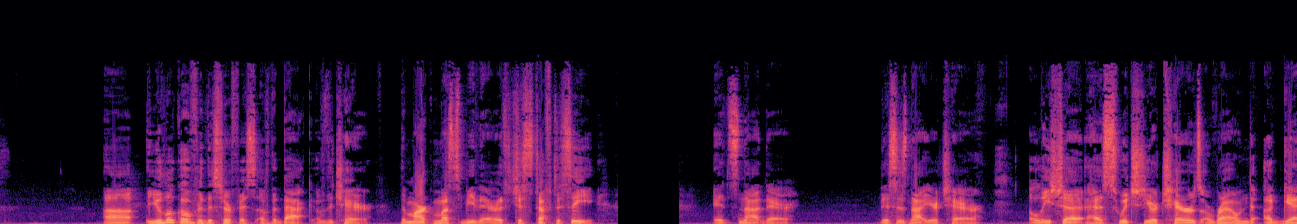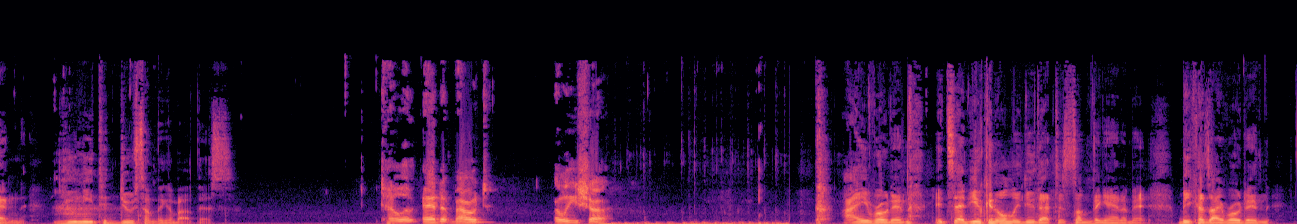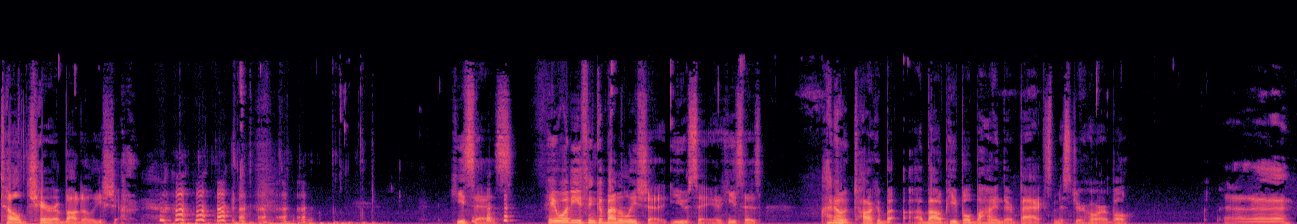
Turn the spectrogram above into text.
Uh, you look over the surface of the back of the chair. The mark must be there. It's just tough to see. It's not there. This is not your chair. Alicia has switched your chairs around again. You need to do something about this. Tell Ed about Alicia. I wrote in, it said you can only do that to something animate because I wrote in, tell chair about Alicia. he says, hey, what do you think about Alicia? You say. And he says, I don't talk about, about people behind their backs, Mr. Horrible. Uh,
